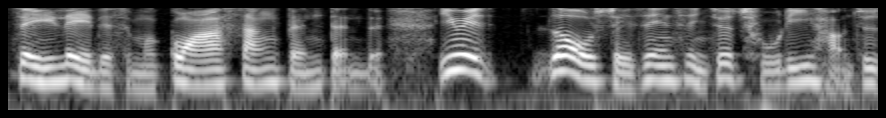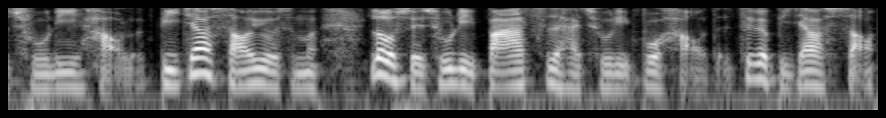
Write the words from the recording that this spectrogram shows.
这一类的，什么刮伤等等的。因为漏水这件事情就处理好就处理好了，比较少有什么漏水处理八次还处理不好的，这个比较少。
